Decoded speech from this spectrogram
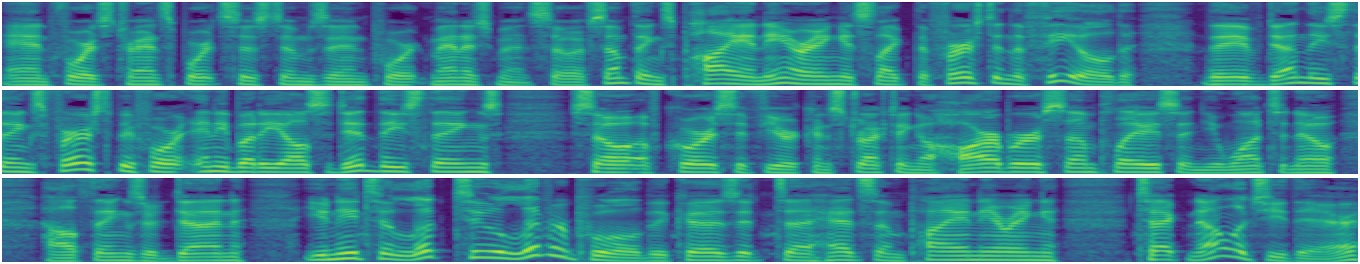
and for its transport systems and port management. So, if something's pioneering, it's like the first in the field. They've done these things first before anybody else did these things. So, of course, if you're constructing a harbor someplace and you want to know how things are done, you need to look to Liverpool because it uh, had some pioneering technology there,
